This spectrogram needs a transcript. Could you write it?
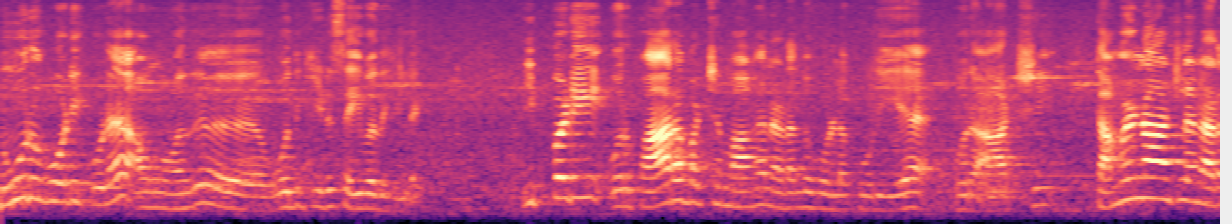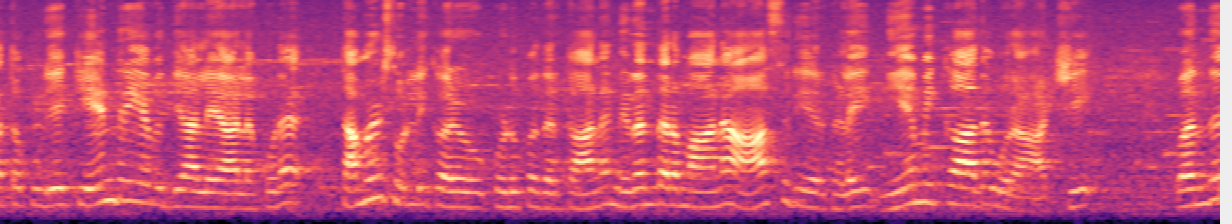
நூறு கோடி கூட அவங்க வந்து ஒதுக்கீடு செய்வது இல்லை. இப்படி ஒரு பாரபட்சமாக நடந்து கொள்ளக்கூடிய ஒரு ஆட்சி தமிழ்நாட்டில் நடத்தக்கூடிய கேந்திரிய வித்யாலயாவில் கூட தமிழ் சொல்லி கொடுப்பதற்கான நிரந்தரமான ஆசிரியர்களை நியமிக்காத ஒரு ஆட்சி வந்து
